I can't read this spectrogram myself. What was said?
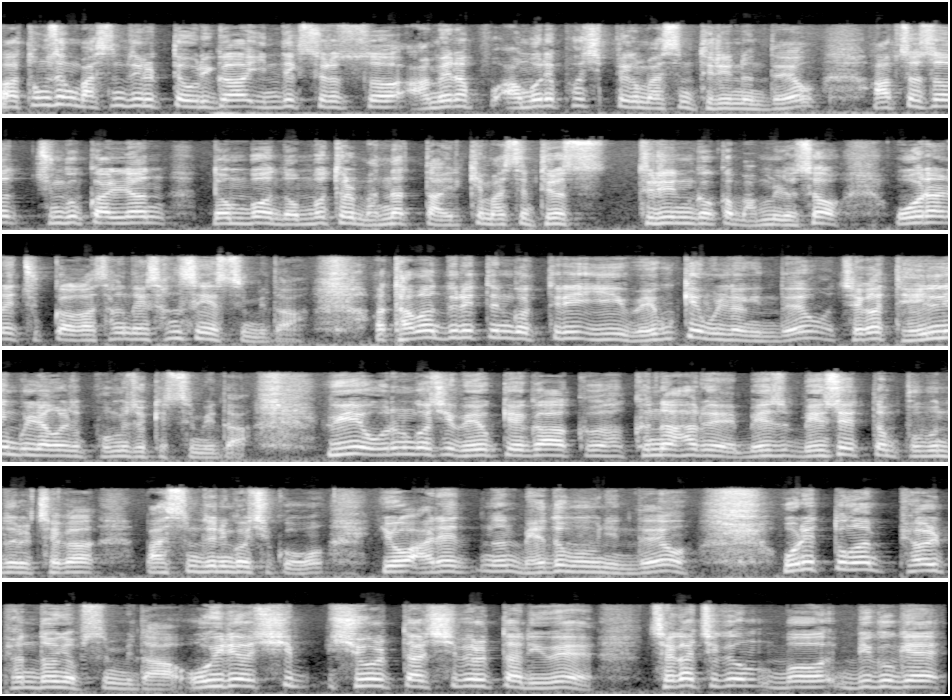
아, 통상 말씀드릴 때 우리가 인덱스로서 아메라, 아모레 퍼시픽을 말씀드리는데요. 앞서서 중국 관련 넘버 넘버투를 만났다 이렇게 말씀드렸 드리는 것과 맞물려서 올 한해 주가가 상당히 상승했습니다. 아, 다만 눈에 띄는 것들이 이 외국계 물량인데요. 제가 데일리 물량을 좀 보면 좋겠습니다. 위에 오르는 것이 외국계가 그 그날 하루에 매수, 매수했던 부분들을 제가 말씀드린 것이고 요 아래는 매도 부분인데요. 오랫동안 별 변동이 없습니다. 오히려 10, 10월달, 11월달 이후에 제가 지금 뭐 미국의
